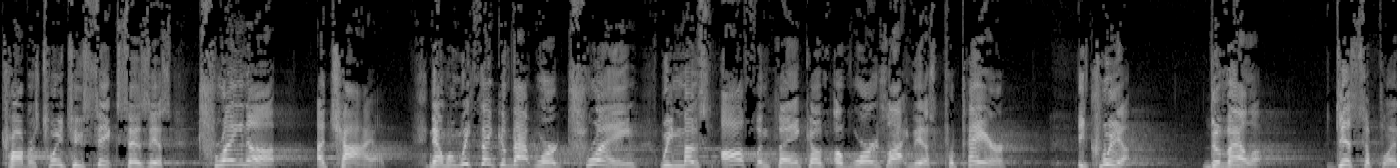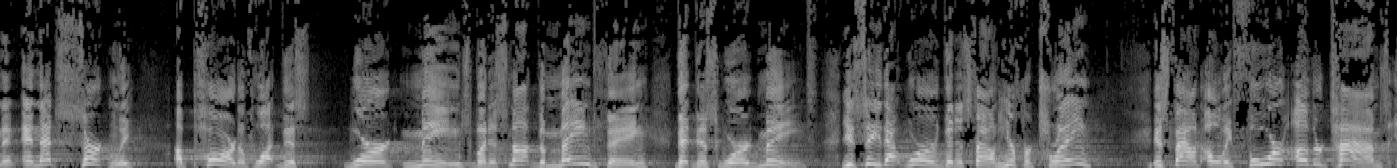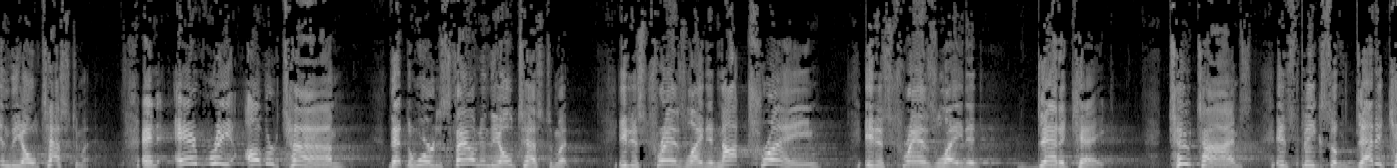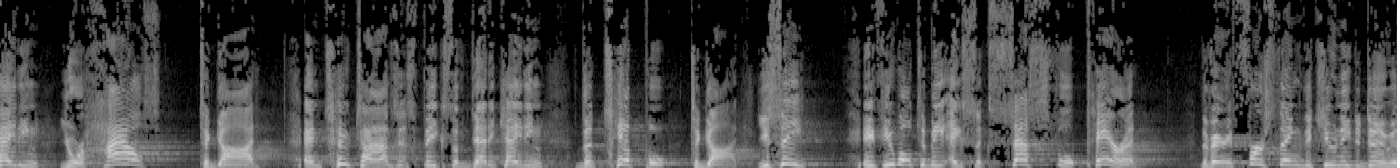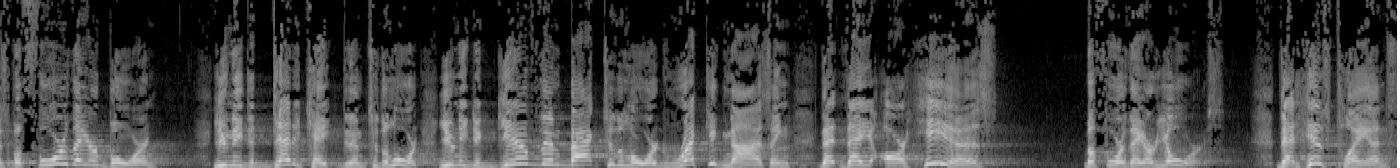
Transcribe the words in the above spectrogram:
Proverbs 22 6 says this train up a child. Now, when we think of that word train, we most often think of, of words like this prepare, equip, develop, discipline. And, and that's certainly a part of what this word means, but it's not the main thing that this word means. You see, that word that is found here for train is found only four other times in the Old Testament. And every other time that the word is found in the Old Testament, it is translated not train, it is translated dedicate. Two times it speaks of dedicating your house to God, and two times it speaks of dedicating the temple to God. You see, if you want to be a successful parent, the very first thing that you need to do is before they are born, you need to dedicate them to the Lord. You need to give them back to the Lord, recognizing that they are His before they are yours. That His plans,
